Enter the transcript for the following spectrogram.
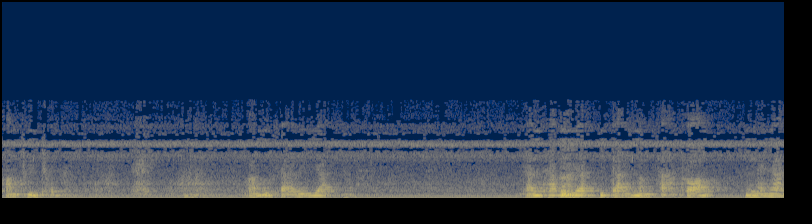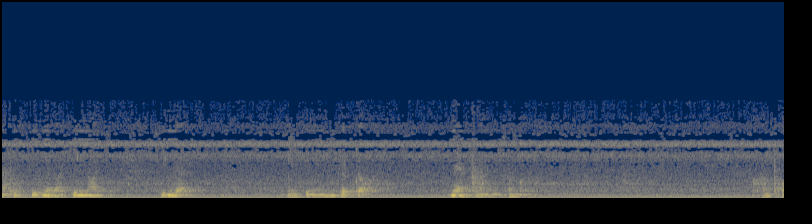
ความชื่นชมความอุตสาหวิริยะ ฉันทาวิริยะจิตตามังสาพร้อมในงานทุกชิ้นไม่ว่าชิ้นน้อยชิ้นใหญ่ มีสิ่งนี้จดจ่อแนบทางอยู่เสมอความพอ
